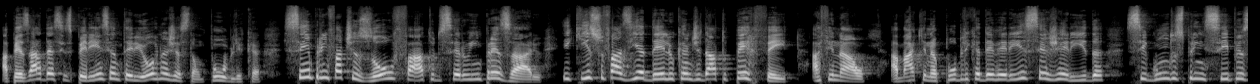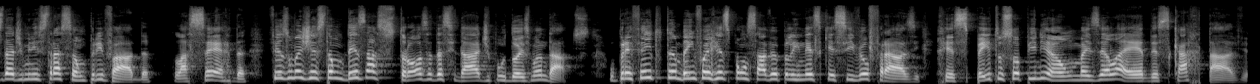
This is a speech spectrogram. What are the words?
Apesar dessa experiência anterior na gestão pública, sempre enfatizou o fato de ser um empresário e que isso fazia dele o candidato perfeito. Afinal, a máquina pública deveria ser gerida segundo os princípios da administração privada. Lacerda fez uma gestão desastrosa da cidade por dois mandatos. O prefeito também foi responsável pela inesquecível frase: respeito sua opinião, mas ela é descartável.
